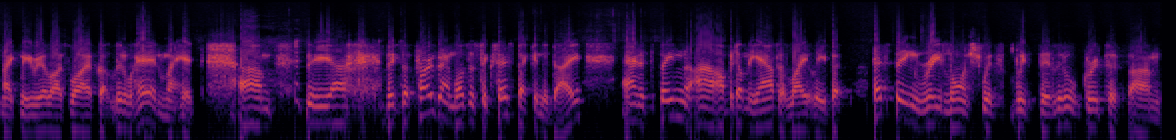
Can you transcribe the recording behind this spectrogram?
make me realise why I've got little hair in my head. Um, the, uh, the, the, program was a success back in the day, and it's been uh, a bit on the outer lately, but that's being relaunched with, with the little group of um,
